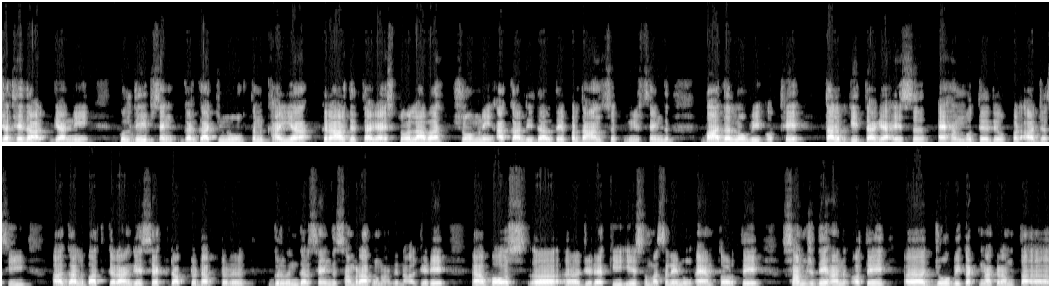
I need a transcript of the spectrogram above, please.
ਜਥੇਦਾਰ ਗਿਆਨੀ ਕੁਲਦੀਪ ਸਿੰਘ ਗਰਗੱਚ ਨੂੰ ਤਨਖਾਹੀਆ ਕਰਾਰ ਦਿੱਤਾ ਗਿਆ। ਇਸ ਤੋਂ ਇਲਾਵਾ ਸ਼੍ਰੋਮਣੀ ਅਕਾਲੀ ਦਲ ਦੇ ਪ੍ਰਧਾਨ ਸੁਖਬੀਰ ਸਿੰਘ ਬਾਦਲ ਨੂੰ ਵੀ ਉੱਥੇ ਤਲਬ ਕੀਤਾ ਗਿਆ। ਇਸ ਅਹਿਮ ਮੁੱਦੇ ਦੇ ਉੱਪਰ ਅੱਜ ਅਸੀਂ ਗੱਲਬਾਤ ਕਰਾਂਗੇ ਸਿੱਖ ਡਾਕਟਰ ਡਾਕਟਰ ਗੁਰਵਿੰਦਰ ਸਿੰਘ ਸਮਰਾ ਹੁਣਾਂ ਦੇ ਨਾਲ ਜਿਹੜੇ ਬਹੁਤ ਜਿਹੜਾ ਕਿ ਇਸ ਮਸਲੇ ਨੂੰ ਅਹਿਮ ਤੌਰ ਤੇ ਸਮਝਦੇ ਹਨ ਅਤੇ ਜੋ ਵੀ ਘਟਨਾਕ੍ਰਮ ਤ- ਅ,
